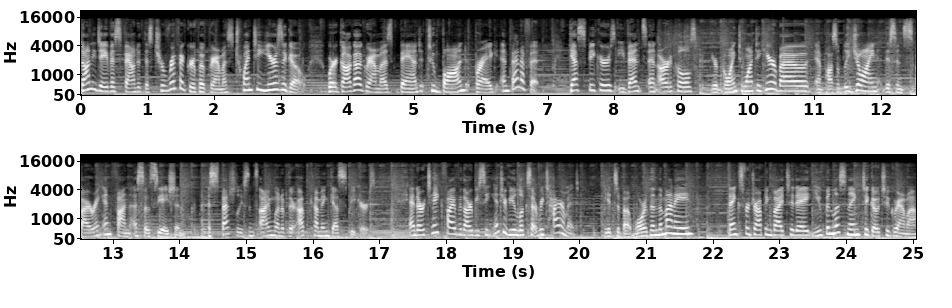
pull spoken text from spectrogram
Donnie Davis founded this terrific group of grandmas 20 years ago, where Gaga grandmas band to bond, brag, and benefit. guest speakers, events, and articles you're going to want to hear about and possibly join this inspiring and fun association, especially since I'm one of their upcoming guest speakers. And our Take 5 with RBC interview looks at retirement. It's about more than the money. Thanks for dropping by today. You've been listening to Go To Grandma.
